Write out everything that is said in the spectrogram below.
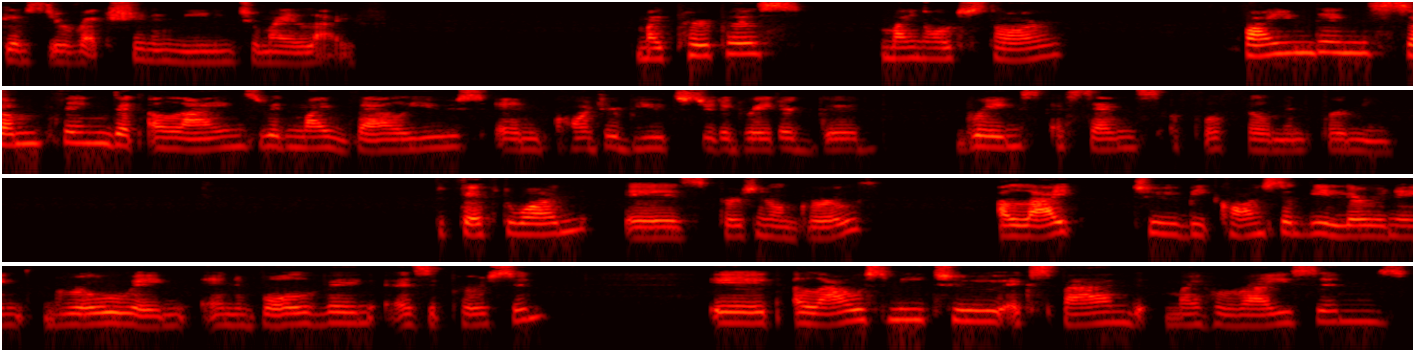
gives direction and meaning to my life. My purpose my North Star, finding something that aligns with my values and contributes to the greater good brings a sense of fulfillment for me. The fifth one is personal growth. I like to be constantly learning, growing, and evolving as a person. It allows me to expand my horizons,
